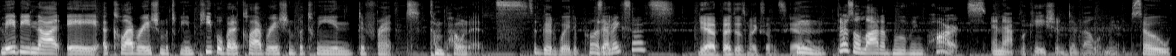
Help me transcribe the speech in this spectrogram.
Maybe not a, a collaboration between people, but a collaboration between different components. It's a good way to put Does it. Does that make sense? Yeah, that does make sense. Yeah. Mm. There's a lot of moving parts in application development. So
